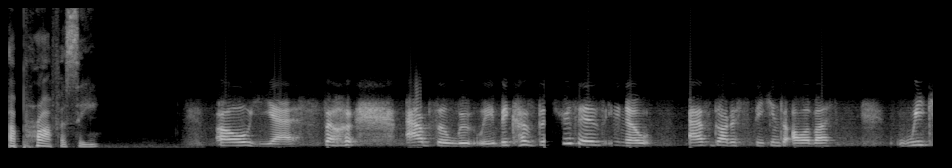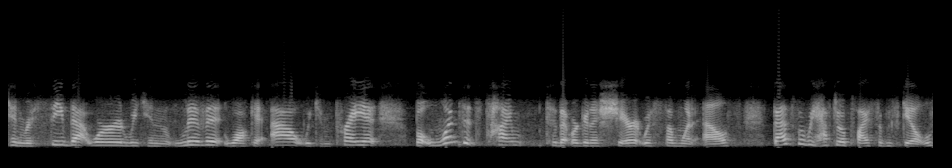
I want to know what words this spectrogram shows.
a prophecy. Oh, yes. So, absolutely. Because the truth is, you know, as God is speaking to all of us, we can receive that word, we can live it, walk it out, we can pray it. But once it's time to that we're going to share it with someone else, that's where we have to apply some skills.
